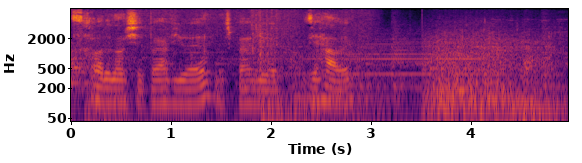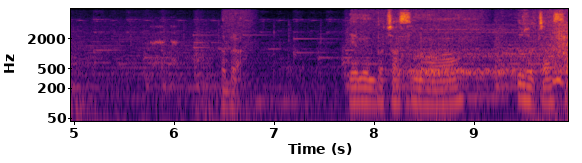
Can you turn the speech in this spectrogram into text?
Schody nam się pojawiły. Znaczy pojawiły. Zjechały. Czasu mało. Dużo czasu.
